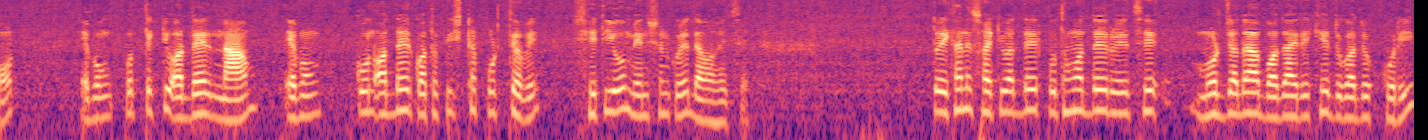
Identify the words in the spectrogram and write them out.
মোট, এবং প্রত্যেকটি অধ্যায়ের নাম এবং কোন অধ্যায়ের কত পৃষ্ঠা পড়তে হবে সেটিও মেনশন করে দেওয়া হয়েছে। তো এখানে ছয়টি অধ্যায়ের প্রথম অধ্যায়ে রয়েছে মর্যাদা বজায় রেখে যোগাযোগ করি।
